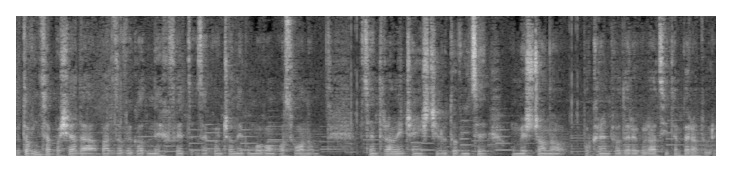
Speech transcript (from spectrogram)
Lutownica posiada bardzo wygodny chwyt zakończony gumową osłoną. W centralnej części lutownicy umieszczono pokrętło do regulacji temperatury.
